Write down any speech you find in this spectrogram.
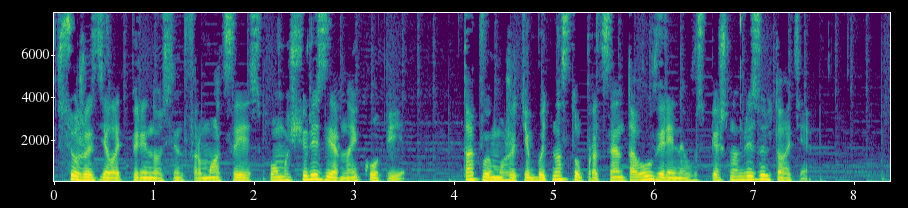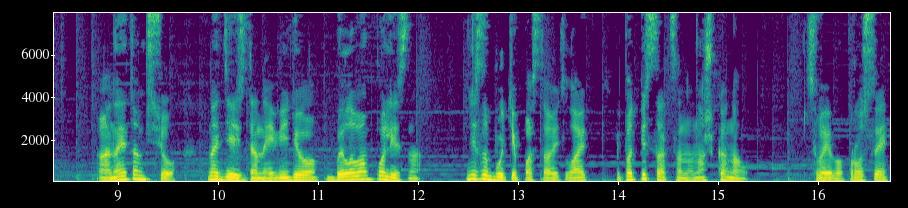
все же сделать перенос информации с помощью резервной копии так вы можете быть на 100% уверены в успешном результате. А на этом все. Надеюсь данное видео было вам полезно. Не забудьте поставить лайк и подписаться на наш канал. Свои вопросы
